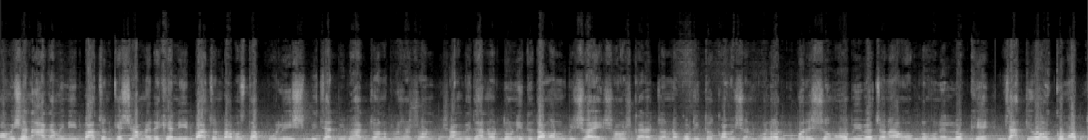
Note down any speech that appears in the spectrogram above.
কমিশন আগামী নির্বাচনকে সামনে রেখে নির্বাচন ব্যবস্থা, পুলিশ, বিচার বিভাগ, জনপ্রশাসন, সংবিধান ও দুর্নীতি দমন বিষয়ে সংস্কারের জন্য গঠিত কমিশনগুলোর সুপারিশসমূহ বিবেচনা ও গ্রহণের লক্ষ্যে জাতীয় ঐক্যমত্য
